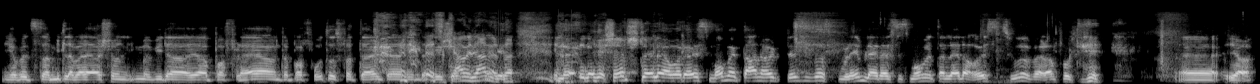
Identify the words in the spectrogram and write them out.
ich habe jetzt da mittlerweile auch schon immer wieder ja, ein paar Flyer und ein paar Fotos verteilt äh, in, der, Geschäft, in, der, in der Geschäftsstelle, aber da ist momentan halt, das ist das Problem leider, es ist momentan leider alles zu, weil einfach die, äh, ja,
